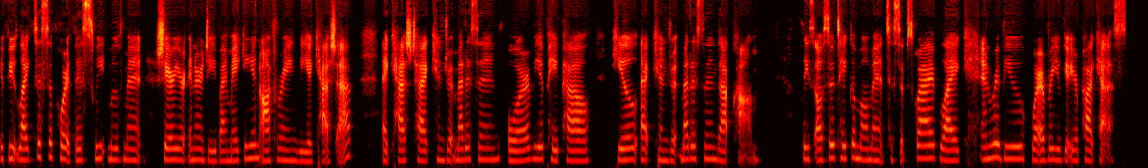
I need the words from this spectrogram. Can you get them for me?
If you'd like to support this sweet movement, share your energy by making an offering via Cash App at hashtag Kindred Medicine or via PayPal, heal at kindredmedicine.com. Please also take a moment to subscribe, like, and review wherever you get your podcasts.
